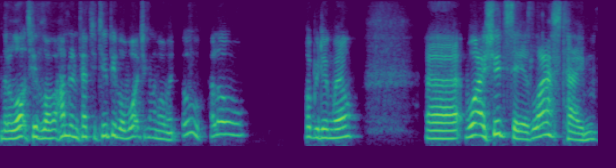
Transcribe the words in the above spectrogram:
There are lots of people, 152 people watching at the moment. Oh, hello. Hope you're doing well. Uh, what I should say is last time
